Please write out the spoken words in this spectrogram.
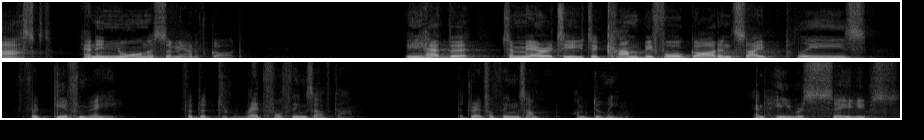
asked an enormous amount of God. He had the temerity to come before God and say, Please forgive me for the dreadful things I've done, the dreadful things I'm, I'm doing. And he receives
